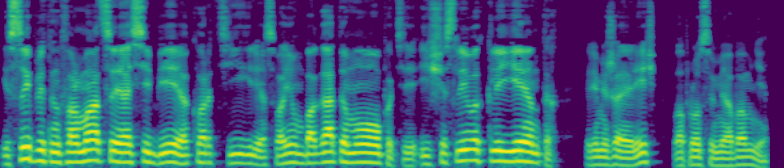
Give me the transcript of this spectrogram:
и сыплет информацией о себе, о квартире, о своем богатом опыте и счастливых клиентах, перемежая речь вопросами обо мне.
